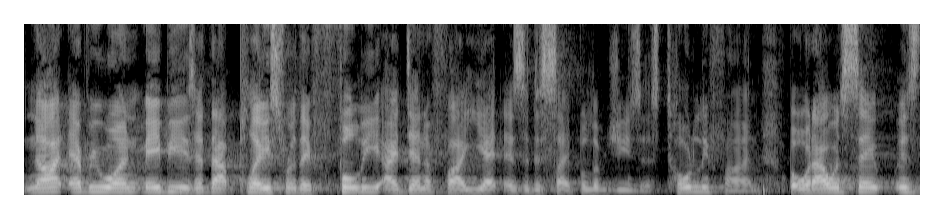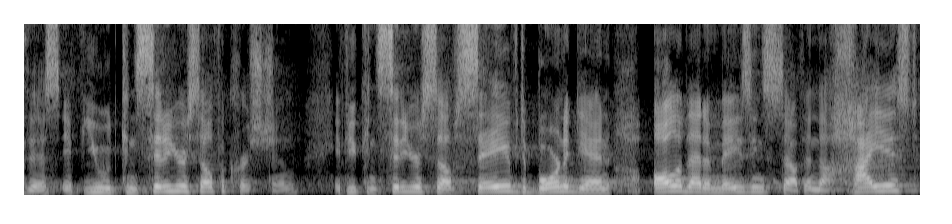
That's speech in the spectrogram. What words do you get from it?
not everyone maybe is at that place where they fully identify yet as a disciple of Jesus. Totally fine. But what I would say is this if you would consider yourself a Christian, if you consider yourself saved, born again, all of that amazing stuff, then the highest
